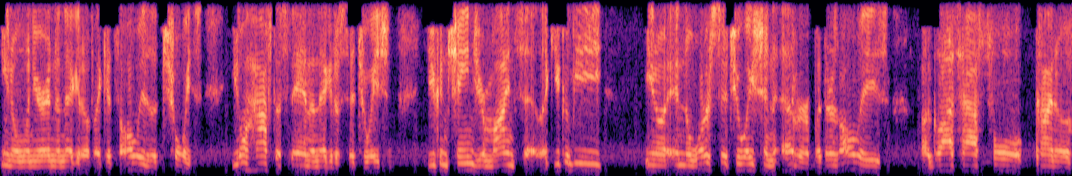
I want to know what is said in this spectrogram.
You know, when you're in the negative, like it's always a choice. You don't have to stay in a negative situation. You can change your mindset. Like you could be, you know, in the worst situation ever, but there's always a glass half full kind of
